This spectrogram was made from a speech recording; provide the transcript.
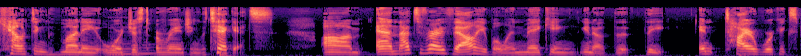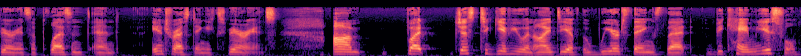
counting the money or mm-hmm. just arranging the tickets. Um, and that's very valuable in making you know the, the entire work experience a pleasant and interesting experience. Um, but just to give you an idea of the weird things that became useful,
